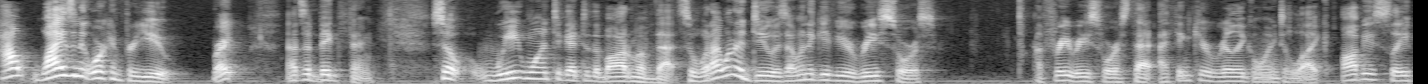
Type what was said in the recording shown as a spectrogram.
how, why isn't it working for you, right? That's a big thing. So we want to get to the bottom of that. So what I want to do is I want to give you a resource, a free resource that I think you're really going to like. Obviously,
